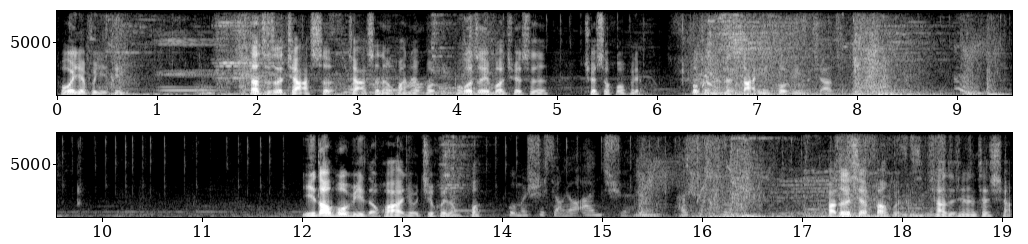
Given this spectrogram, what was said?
不过也不一定。那只是假设，假设能换掉波比。不过这一波确实确实活不了，不可能能打赢波比和瞎子。一到波比的话，有机会能换，我们是想要安全，还是？把这个线放回来。瞎子现在在下，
